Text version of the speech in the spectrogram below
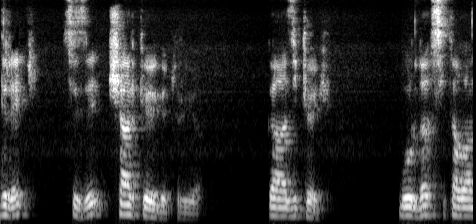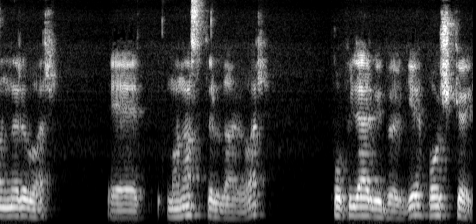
direkt sizi Şarköy'e götürüyor. Gaziköy. Burada sit alanları var. E, manastırlar var. Popüler bir bölge. Hoşköy.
